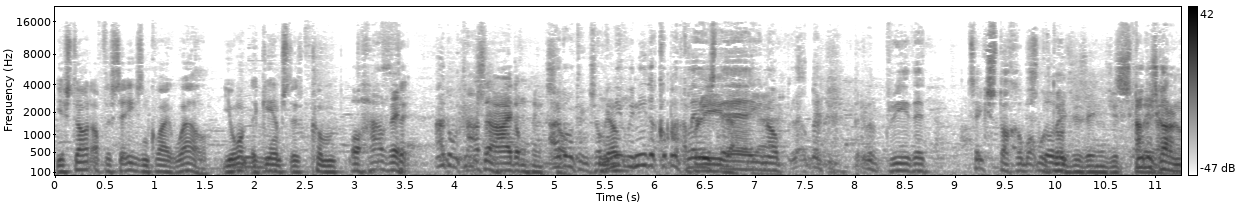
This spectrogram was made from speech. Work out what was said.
You start off the season quite well. You want the games to come. Or has it? I don't think Has so. it? I don't think so. I don't think so. No. We, need, we need a couple of A players breather, there, yeah. you know, a little bit, bit of a breather. Take stock of what we've Sturridge done. is injured, Sturridge's Canning got a out.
